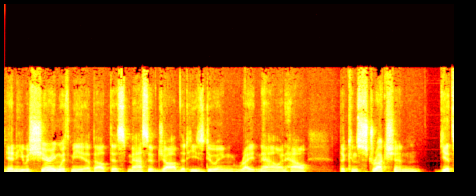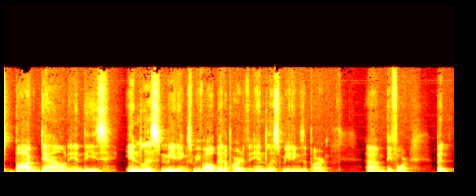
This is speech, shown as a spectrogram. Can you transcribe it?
And he was sharing with me about this massive job that he's doing right now and how the construction gets bogged down in these endless meetings. We've all been a part of endless meetings apart um, before. But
